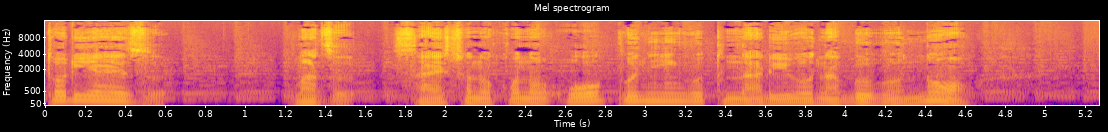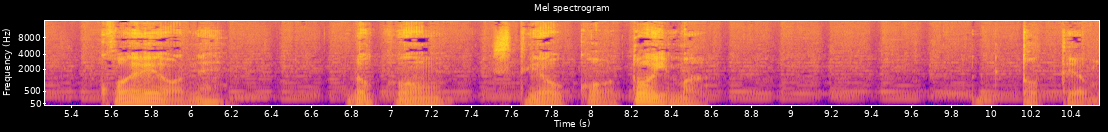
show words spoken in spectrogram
とりあえず、まず最初のこのオープニングとなるような部分の声をね、録音しておこうと今、撮ってま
